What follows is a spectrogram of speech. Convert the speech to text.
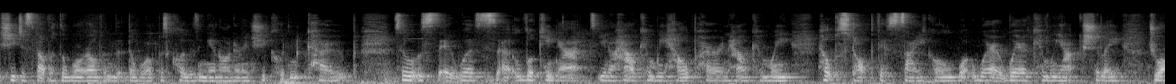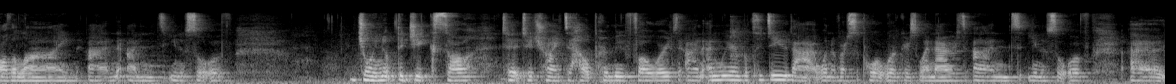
She just felt that the world and that the world was closing in on her and she couldn't cope. So it was, it was uh, looking at, you know, how can we help her and how can we help stop this cycle? What, where, where can we actually draw the line and, and you know, sort of join up the jigsaw to, to try to help her move forward. And, and we were able to do that one of our support workers went out and you know sort of uh,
